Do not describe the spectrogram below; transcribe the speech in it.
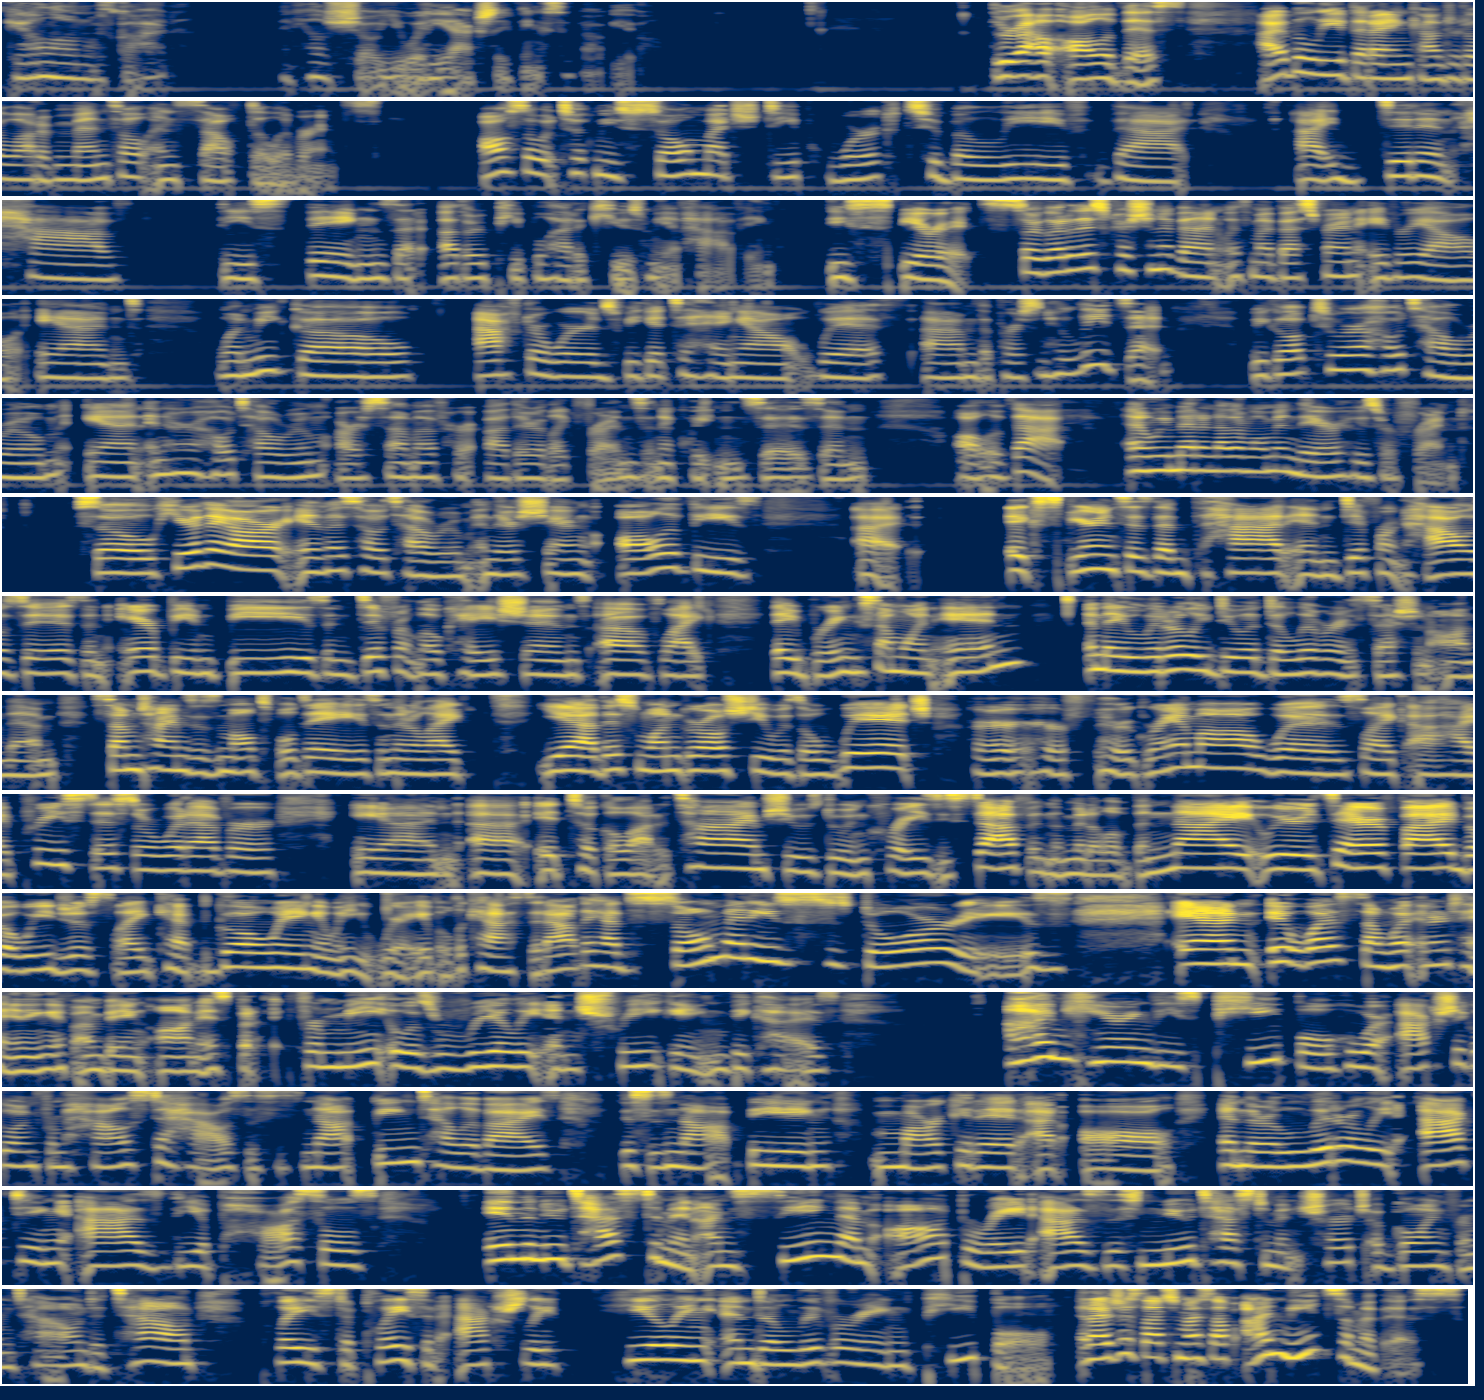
get alone with God and he'll show you what he actually thinks about you. Throughout all of this, I believe that I encountered a lot of mental and self deliverance. Also, it took me so much deep work to believe that I didn't have these things that other people had accused me of having, these spirits. So I go to this Christian event with my best friend, Avriel, and when we go afterwards, we get to hang out with um, the person who leads it. We go up to her hotel room, and in her hotel room are some of her other like friends and acquaintances and all of that. And we met another woman there who's her friend. So here they are in this hotel room, and they're sharing all of these uh, experiences they've had in different houses and Airbnbs and different locations of like they bring someone in and they literally do a deliverance session on them sometimes as multiple days. And they're like yeah this one girl she was a witch. Her her her grandma was like a high priestess or whatever. And uh, it took a lot of time. She was doing crazy stuff in the middle of the night. We were terrified but we just like kept going and we were able to cast it out. They had so many stories. And it was somewhat entertaining if i'm being honest. But for me it was really intriguing because I'm hearing these people who are actually going from house to house. This is not being televised. This is not being marketed at all. And they're literally acting as the apostles in the New Testament. I'm seeing them operate as this New Testament church of going from town to town, place to place, and actually healing and delivering people. And I just thought to myself, I need some of this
